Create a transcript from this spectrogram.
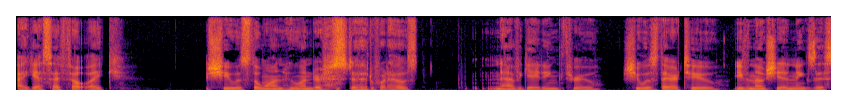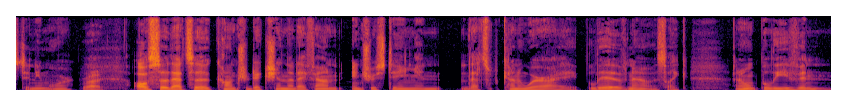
I guess I felt like she was the one who understood what I was navigating through. She was there too, even though she didn't exist anymore. Right. Also, that's a contradiction that I found interesting, and that's kind of where I live now. It's like I don't believe in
